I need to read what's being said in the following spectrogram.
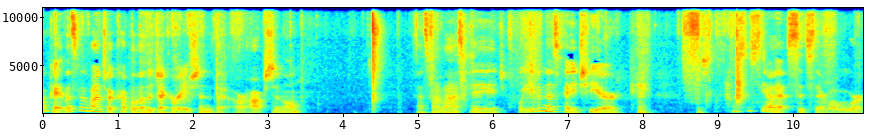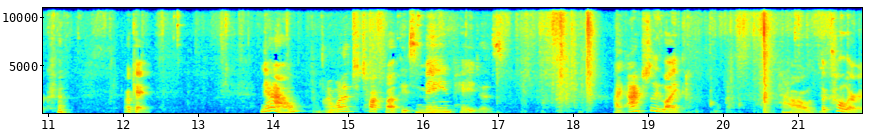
Okay, let's move on to a couple of other decorations that are optional. That's my last page. Well, even this page here, just, let's just see how that sits there while we work. okay. Now, I wanted to talk about these main pages. I actually like how the color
